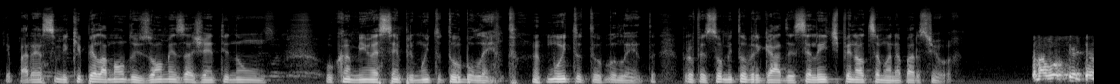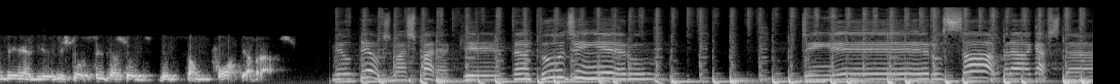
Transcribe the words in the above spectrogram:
Que parece-me que pela mão dos homens a gente não o caminho é sempre muito turbulento, muito turbulento. Professor, muito obrigado. Excelente final de semana para o senhor. Para você também, Elias. Estou sempre à sua disposição. Um forte abraço. Meu Deus, mas para que tanto dinheiro? Dinheiro só para gastar.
